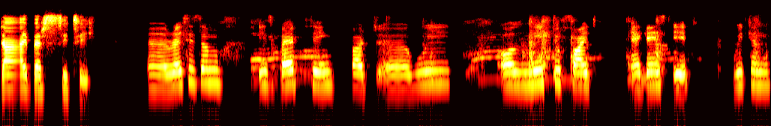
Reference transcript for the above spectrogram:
diversity. Uh, racism is bad thing, but uh, we all need to fight against it. We can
